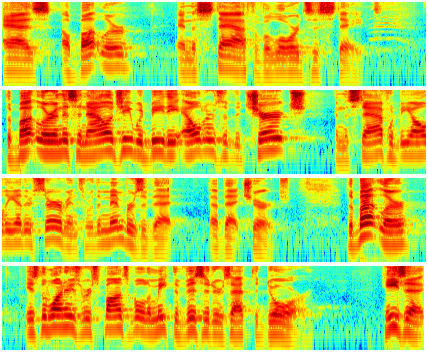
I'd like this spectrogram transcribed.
as a butler and the staff of a Lord's estate. The butler in this analogy would be the elders of the church, and the staff would be all the other servants or the members of that, of that church. The butler is the one who's responsible to meet the visitors at the door. He's a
